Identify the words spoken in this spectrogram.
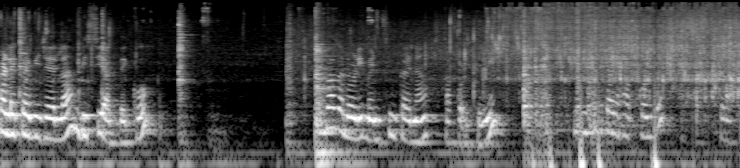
ಕಡಲೆಕಾಯಿ ಬೀಜ ಎಲ್ಲ ಬಿಸಿ ಆಗಬೇಕು. ಇವಾಗ ನೋಡಿ ಮೆಣಸಿನ್ಕಾಯಿನ ಹಾಕ್ಕೊಳ್ತೀನಿ ಮೆಣಸಿನ್ಕಾಯಿ ಹಾಕ್ಕೊಂಡು ಸ್ವಲ್ಪ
